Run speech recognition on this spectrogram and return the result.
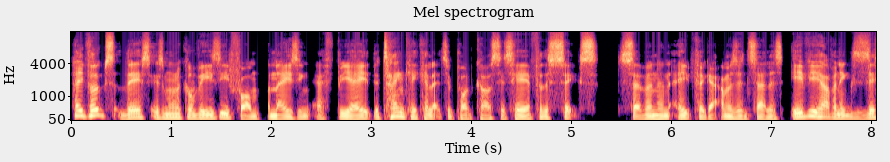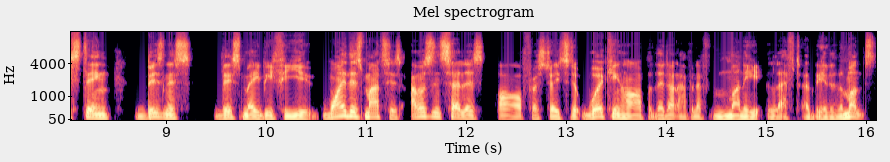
Hey folks, this is Michael Veazey from Amazing FBA. The 10K Collective podcast is here for the six, seven and eight figure Amazon sellers. If you have an existing business, this may be for you. Why this matters, Amazon sellers are frustrated at working hard, but they don't have enough money left at the end of the month.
